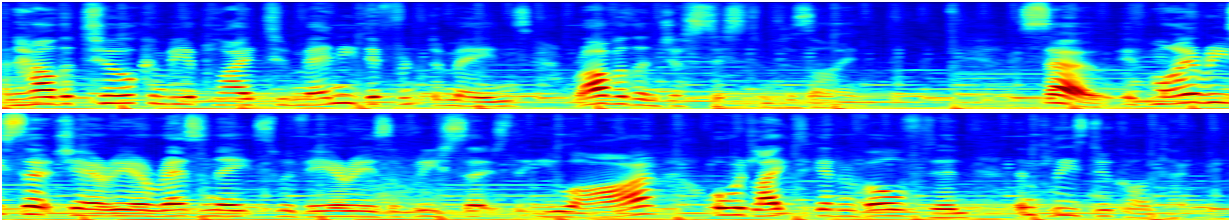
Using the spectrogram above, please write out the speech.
and how the tool can be applied to many different domains rather than just system design. So, if my research area resonates with areas of research that you are or would like to get involved in, then please do contact me.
